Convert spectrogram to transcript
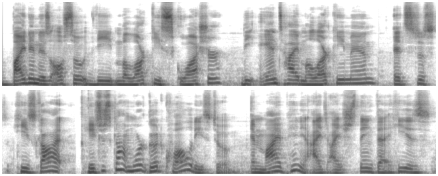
Biden is also the malarkey squasher, the anti-malarkey man. It's just he's got he's just got more good qualities to him. In my opinion, I I think that he is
